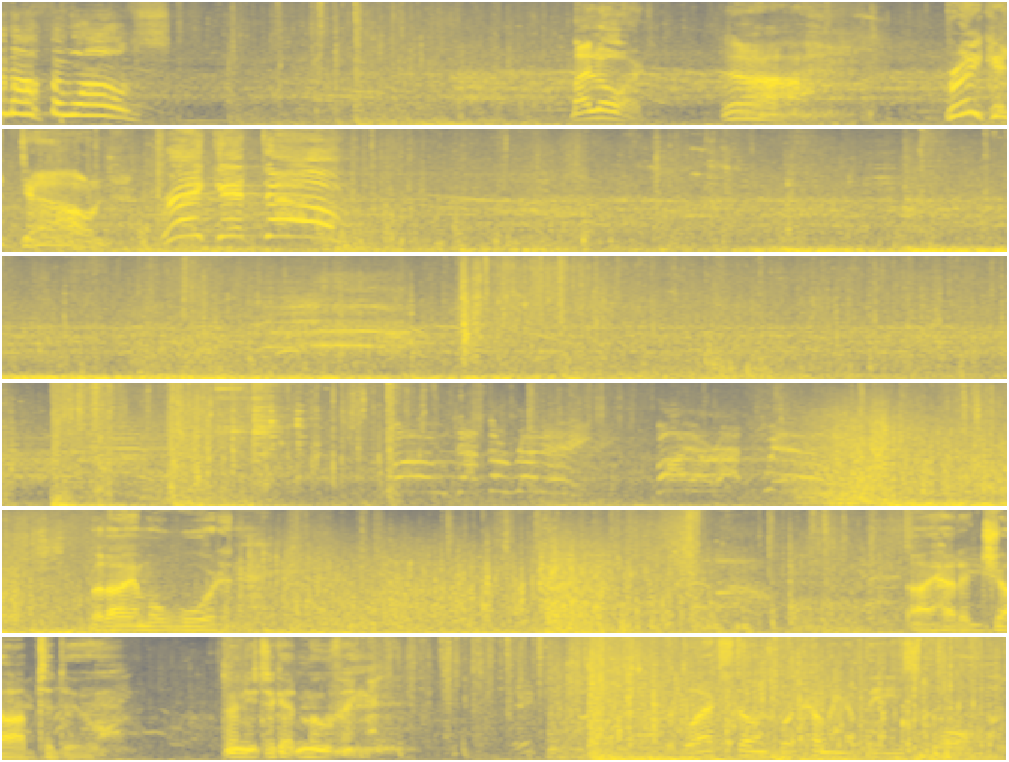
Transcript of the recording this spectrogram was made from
Them off the walls! My lord. Ah, break it down! Break it down! Bones at the running. Fire at will. But I am a warden. I had a job to do. I need to get moving. The Blackstones were coming up the east wall.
